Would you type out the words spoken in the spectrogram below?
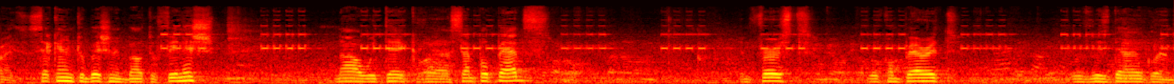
Right, second incubation about to finish. Now we take the sample pads and first we'll compare it with this diagram.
